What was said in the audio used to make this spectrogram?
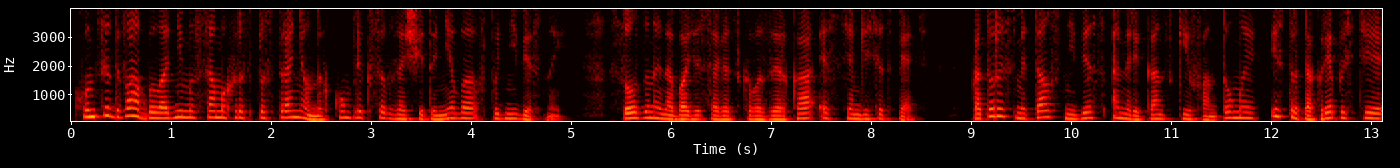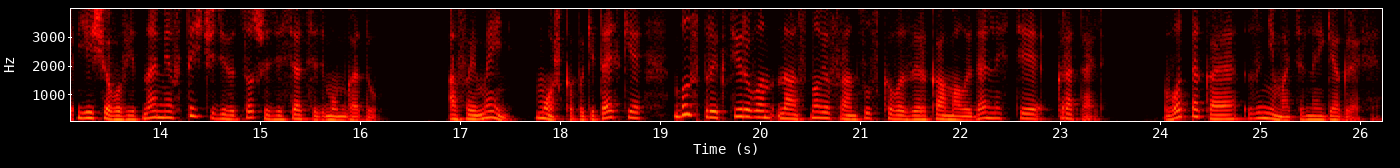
Хунци-2 был одним из самых распространенных комплексов защиты неба в Поднебесной – созданный на базе советского ЗРК С-75, который сметал с небес американские фантомы из стратокрепости еще во Вьетнаме в 1967 году. А Фэймэнь, мошка по-китайски, был спроектирован на основе французского ЗРК малой дальности «Кроталь». Вот такая занимательная география.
